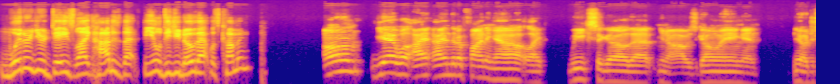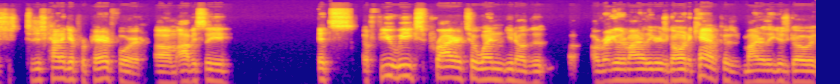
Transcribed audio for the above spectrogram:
What are your days like? How does that feel? Did you know that was coming? Um, yeah, well, I, I ended up finding out like weeks ago that you know I was going and you know just to just kind of get prepared for it. Um, obviously, it's a few weeks prior to when you know the a regular minor leaguer is going to camp because minor leaguers go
